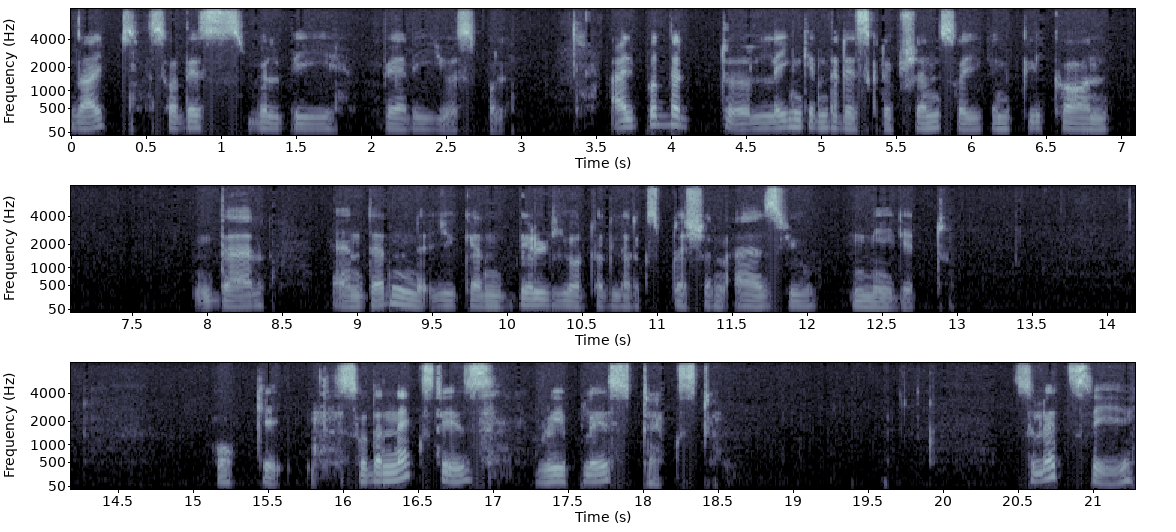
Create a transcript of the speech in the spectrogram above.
Right? So this will be very useful I'll put the uh, link in the description so you can click on there and then you can build your regular expression as you need it. Okay so the next is replace text. So let's say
